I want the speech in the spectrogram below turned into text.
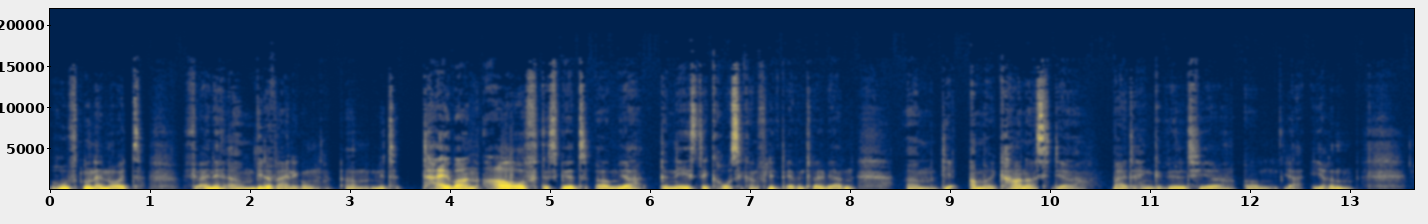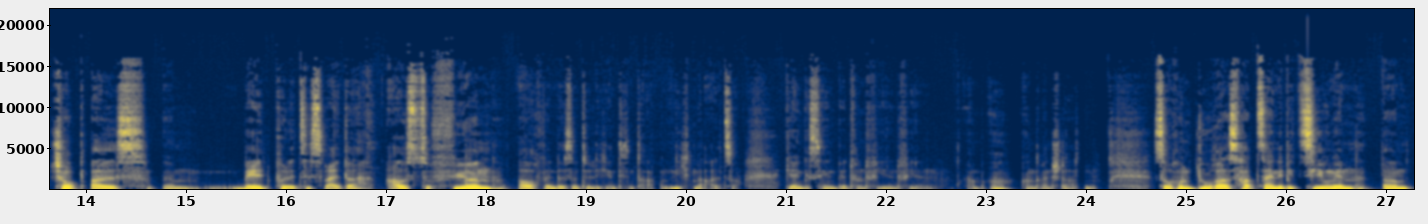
ruft nun erneut für eine ähm, Wiedervereinigung ähm, mit Taiwan auf. Das wird ähm, ja der nächste große Konflikt eventuell werden. Ähm, die Amerikaner sind ja weiterhin gewillt, hier ähm, ja, ihren Job als Weltpolizist weiter auszuführen, auch wenn das natürlich in diesen Tagen nicht mehr allzu gern gesehen wird von vielen, vielen aber anderen Staaten. So, Honduras hat seine Beziehungen ähm,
